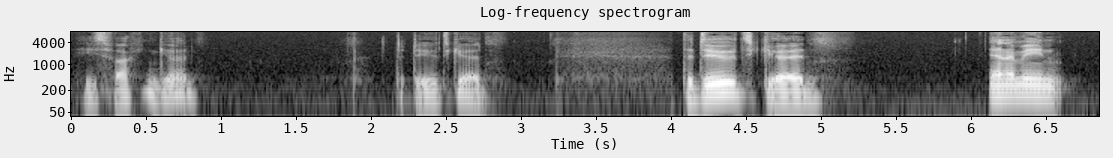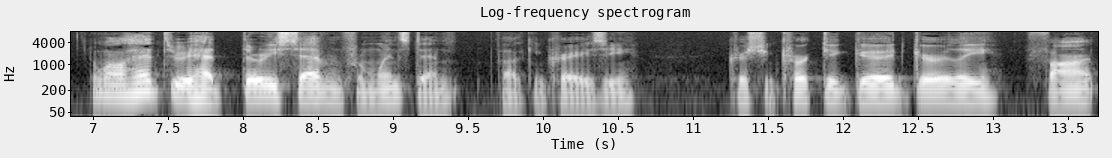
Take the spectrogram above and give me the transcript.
he's fucking good. The dude's good. The dude's good. And I mean, while Head Through had 37 from Winston, fucking crazy. Christian Kirk did good. Gurley, Font,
